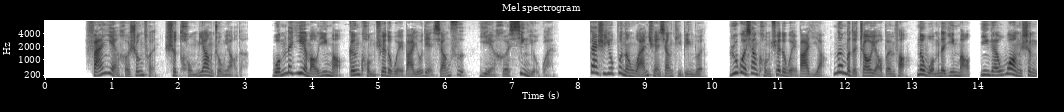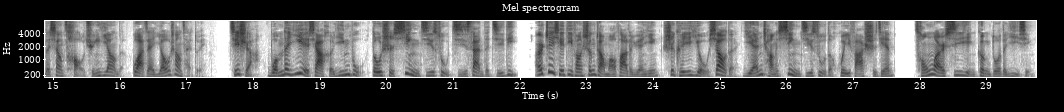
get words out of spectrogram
繁衍和生存是同样重要的。我们的腋毛、阴毛跟孔雀的尾巴有点相似，也和性有关，但是又不能完全相提并论。如果像孔雀的尾巴一样那么的招摇奔放，那我们的阴毛应该旺盛的像草裙一样的挂在腰上才对。其实啊，我们的腋下和阴部都是性激素集散的基地。而这些地方生长毛发的原因，是可以有效的延长性激素的挥发时间，从而吸引更多的异性。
